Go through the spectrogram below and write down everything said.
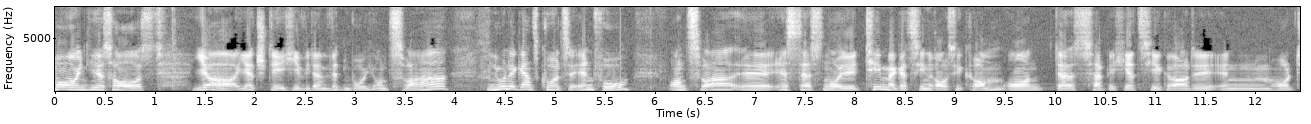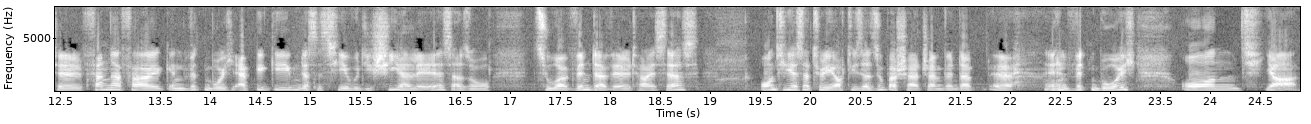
Moin, hier ist Horst. Ja, jetzt stehe ich hier wieder in Wittenburg und zwar nur eine ganz kurze Info. Und zwar äh, ist das neue T-Magazin rausgekommen und das habe ich jetzt hier gerade im Hotel Vanderfalk in Wittenburg abgegeben. Das ist hier, wo die Skihalle ist, also zur Winterwelt heißt das. Und hier ist natürlich auch dieser Supercharger im Winter äh, in Wittenburg. Und ja,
